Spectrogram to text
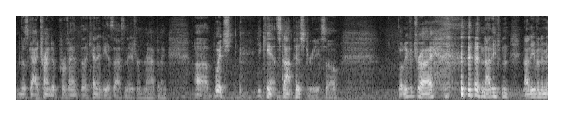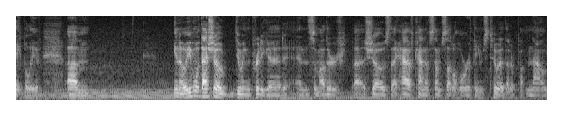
this guy trying to prevent the Kennedy assassination from happening, uh, which you can't stop history. So don't even try. not even not even to make believe. Um, you know, even with that show doing pretty good, and some other uh, shows that have kind of some subtle horror themes to it that are now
